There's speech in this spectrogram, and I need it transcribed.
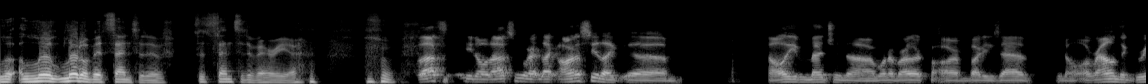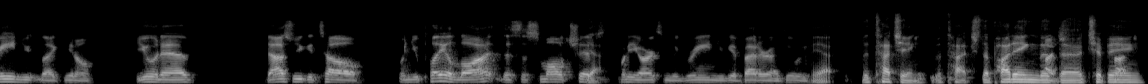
li- a li- little bit sensitive. It's a sensitive area. Well, that's you know that's where like honestly like um, I'll even mention uh, one of our other our buddies Ev. You know, around the green, you like you know you and Ev. That's what you could tell when you play a lot. That's the small chips, Yeah. twenty yards from the green. You get better at doing. yeah, the touching, the touch, the putting, the Touch, the chipping.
